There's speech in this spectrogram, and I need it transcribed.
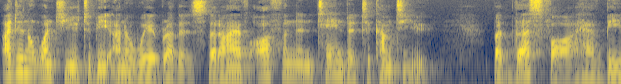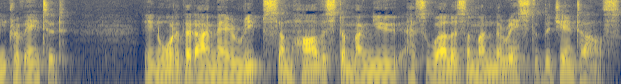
I do not want you to be unaware, brothers, that I have often intended to come to you, but thus far have been prevented, in order that I may reap some harvest among you as well as among the rest of the Gentiles.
